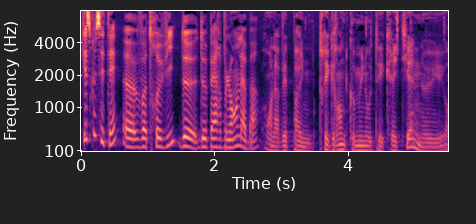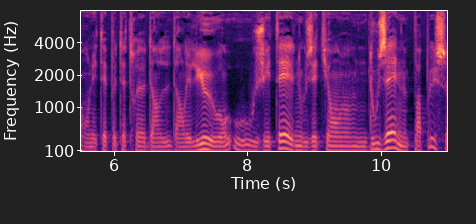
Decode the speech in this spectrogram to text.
Qu'est-ce que c'était euh, votre vie de, de père blanc là-bas? On n'avait pas une très grande communauté chrétienne. On était peut-être dans, dans les lieux où, où j'étais, nous étions une douzaine, pas plus,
